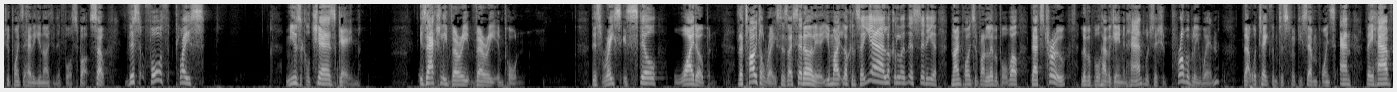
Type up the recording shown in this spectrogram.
two points ahead of United in fourth spot. So this fourth place musical chairs game is actually very, very important. This race is still wide open the title race, as I said earlier, you might look and say, yeah, look at this City, uh, nine points in front of Liverpool. Well, that's true. Liverpool have a game in hand, which they should probably win. That would take them to 57 points. And they have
